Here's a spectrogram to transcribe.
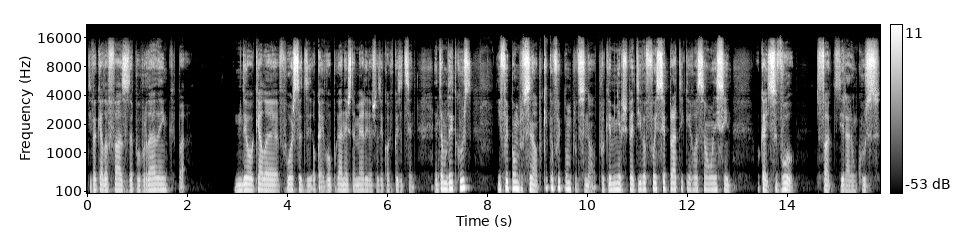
tive aquela fase da puberdade em que, pá, me deu aquela força de, ok, vou pegar nesta merda e vamos fazer qualquer coisa decente. Então mudei de curso e fui para um profissional. Porquê que eu fui para um profissional? Porque a minha perspectiva foi ser prática em relação ao ensino. Ok, se vou, de facto, tirar um curso,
